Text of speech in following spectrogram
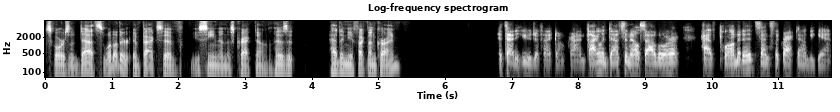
scores of deaths, what other impacts have you seen in this crackdown? Has it had any effect on crime? It's had a huge effect on crime. Violent deaths in El Salvador have plummeted since the crackdown began.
